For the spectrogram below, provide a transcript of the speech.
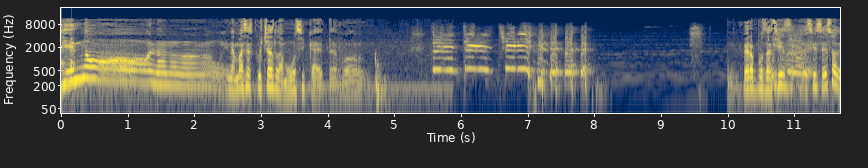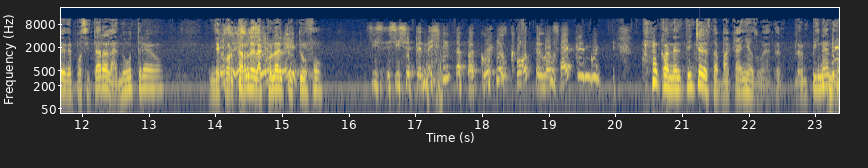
Sí, no, no, no, no, no, güey. Nada más escuchas la música de terror, güey. Pero pues así Oye, es, así es eso de depositar a la nutria, de Eso- cortarle eso la cola al eh. pitufo. Si, si se te mete un tapaculos, ¿cómo te lo sacan, güey? Con el pinche destapacaños, güey. Te lo empinan y...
